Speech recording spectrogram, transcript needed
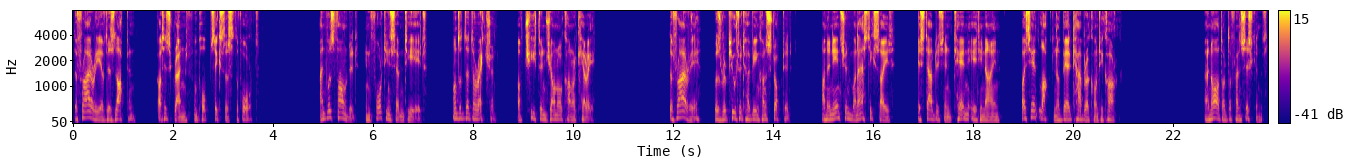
The friary of Lislaughtin got its grant from Pope Sixtus IV and was founded in 1478 under the direction of Chieftain John O'Connor Kerry. The friary was reputed to have been constructed on an ancient monastic site established in 1089 by St. Lochtan of Belcabra, County Cork. An order of the Franciscans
